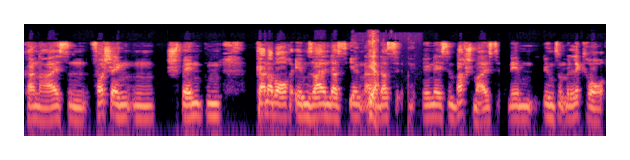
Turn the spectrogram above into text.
kann heißen verschenken, spenden, kann aber auch eben sein, dass irgendeiner ja. das in den nächsten Bach schmeißt, neben irgendeinem Elektro,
